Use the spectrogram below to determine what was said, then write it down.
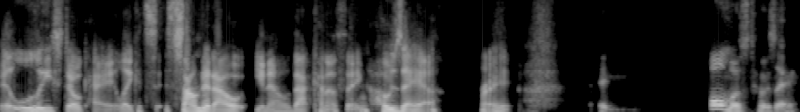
at least okay. Like it's it sounded out, you know, that kind of thing. Hosea, right? Almost Jose.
